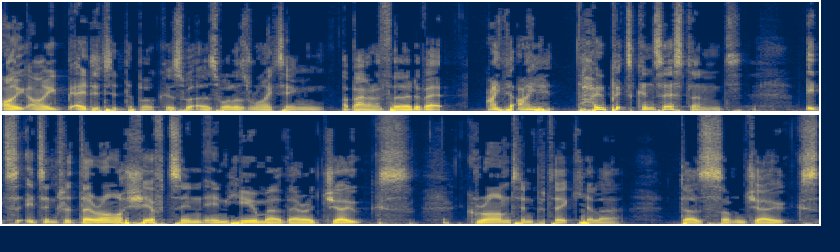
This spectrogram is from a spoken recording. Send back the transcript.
I, I edited the book as well, as well as writing about a third of it. I, I hope it's consistent. It's it's interesting. There are shifts in in humor. There are jokes. Grant, in particular, does some jokes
